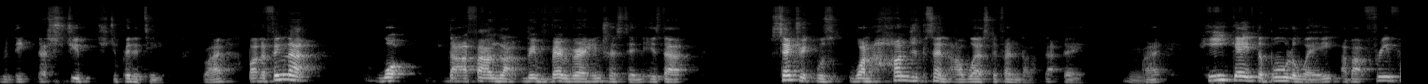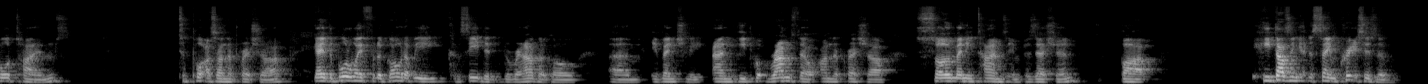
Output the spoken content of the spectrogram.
ridiculous. That's stupid stupidity, right? But the thing that what that I found like very very, interesting is that Cedric was 100% our worst defender that day, Hmm. right? He gave the ball away about three, four times to put us under pressure. Gave the ball away for the goal that we conceded, the Ronaldo goal, um, eventually, and he put Ramsdale under pressure so many times in possession, but he doesn't get the same criticism.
